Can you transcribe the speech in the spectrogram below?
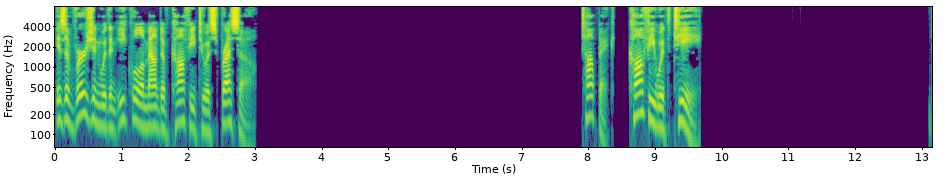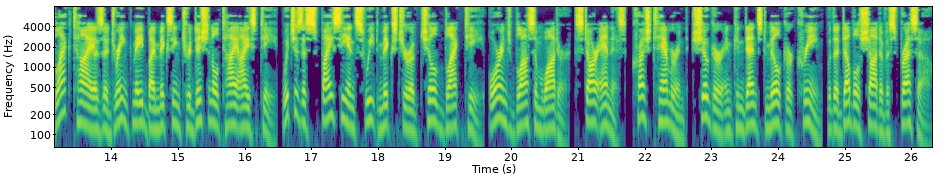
is a version with an equal amount of coffee to espresso. Coffee with tea Black Thai is a drink made by mixing traditional Thai iced tea, which is a spicy and sweet mixture of chilled black tea, orange blossom water, star anise, crushed tamarind, sugar and condensed milk or cream, with a double shot of espresso.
